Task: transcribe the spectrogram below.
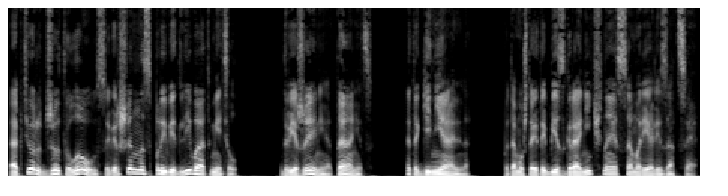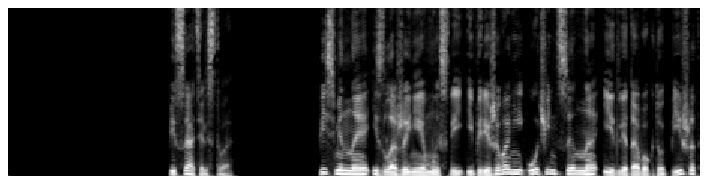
Актер Джуд Лоу совершенно справедливо отметил, движение, танец — это гениально, потому что это безграничная самореализация. Писательство. Письменное изложение мыслей и переживаний очень ценно и для того, кто пишет,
